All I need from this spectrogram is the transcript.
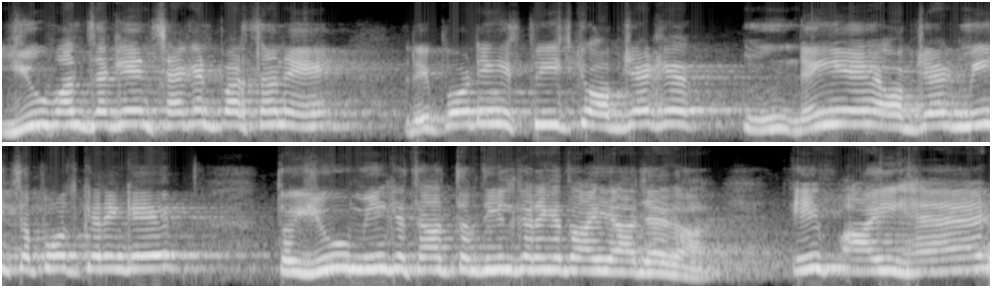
you once again second person है रिपोर्टिंग स्पीच के ऑब्जेक्ट नहीं है ऑब्जेक्ट मी सपोज़ करेंगे तो यू मी के साथ तब्दील करेंगे तो आई आ जाएगा। If I had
